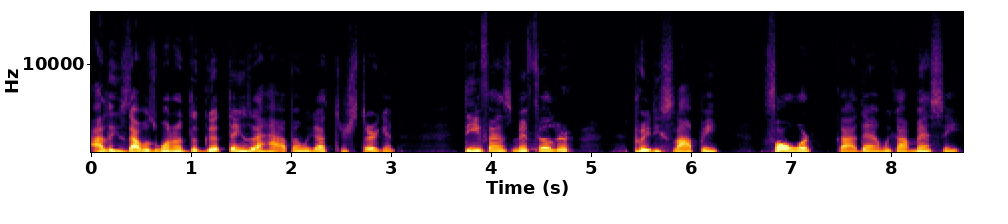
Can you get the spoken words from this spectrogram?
at least that was one of the good things that happened. We got Ter Stegen. Defense midfielder, pretty sloppy. Forward, goddamn, we got Messi.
